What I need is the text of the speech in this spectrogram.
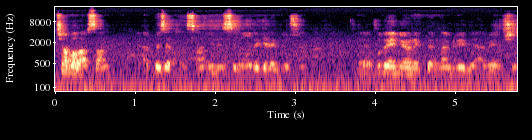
çabalarsan, yani pes etmezsen, istediğin yere gelebiliyorsun. Ee, bu da en iyi örneklerinden biriydi yani benim için.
